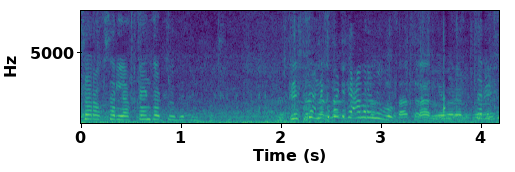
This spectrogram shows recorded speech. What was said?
సార్ ఒకసారి లెఫ్ట్ హ్యాండ్ తోటి చూపించండి కృష్ణ వెనక పెట్టి కెమెరా నువ్వు సార్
